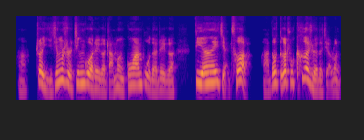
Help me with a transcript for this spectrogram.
啊！这已经是经过这个咱们公安部的这个 DNA 检测了啊，都得出科学的结论了。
